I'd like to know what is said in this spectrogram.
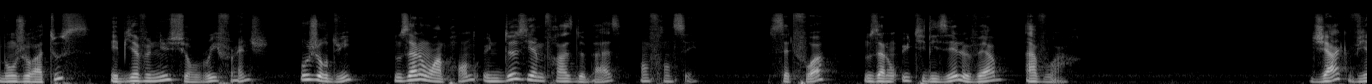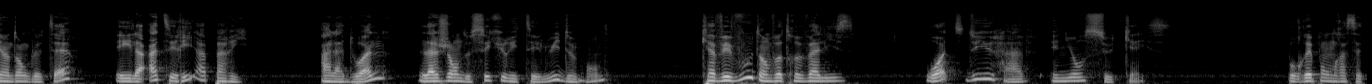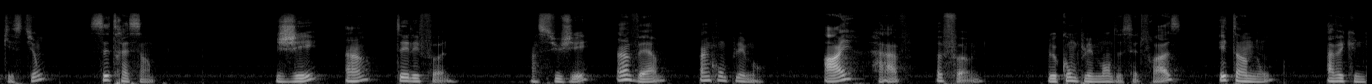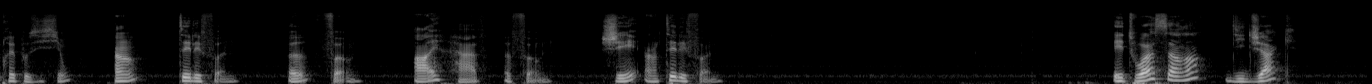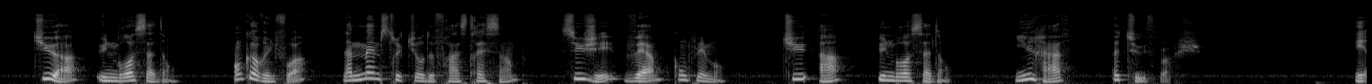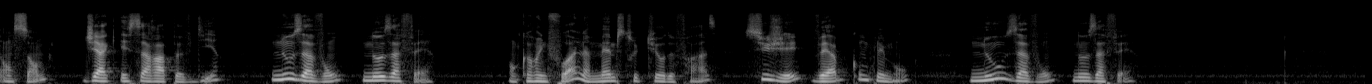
Bonjour à tous et bienvenue sur ReFrench. Aujourd'hui, nous allons apprendre une deuxième phrase de base en français. Cette fois, nous allons utiliser le verbe avoir. Jack vient d'Angleterre et il a atterri à Paris. À la douane, l'agent de sécurité lui demande Qu'avez-vous dans votre valise? What do you have in your suitcase? Pour répondre à cette question, c'est très simple. J'ai un téléphone. Un sujet, un verbe, un complément. I have a phone. Le complément de cette phrase est un nom avec une préposition un téléphone. A phone. I have a phone. J'ai un téléphone. Et toi, Sarah? dit Jack. Tu as une brosse à dents. Encore une fois, la même structure de phrase très simple. Sujet, verbe, complément. Tu as une brosse à dents. You have a toothbrush. Et ensemble, Jack et Sarah peuvent dire Nous avons nos affaires. Encore une fois, la même structure de phrase. Sujet, verbe, complément. Nous avons nos affaires.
